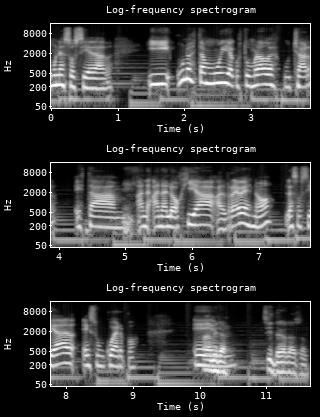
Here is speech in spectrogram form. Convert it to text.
una sociedad. Y uno está muy acostumbrado a escuchar esta mm, analogía al revés, ¿no? La sociedad es un cuerpo. ah, mira, em, sí, tenés razón.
